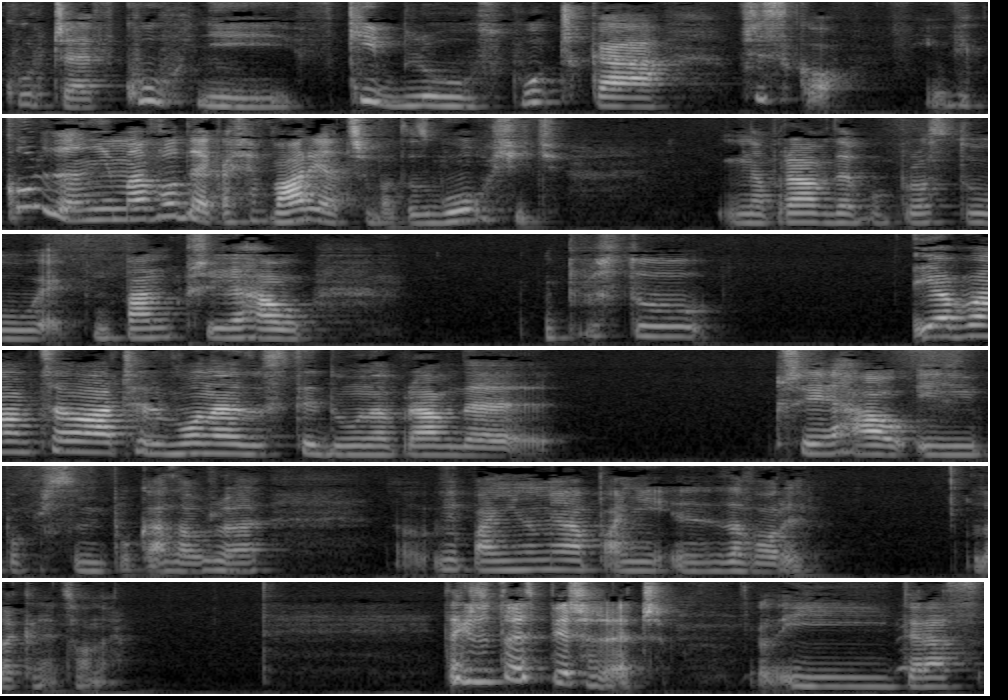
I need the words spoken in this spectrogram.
kurczę, w kuchni, w kiblu, spłuczka, wszystko. I mówię, kurde, nie ma wody, jakaś awaria, trzeba to zgłosić. I naprawdę po prostu, jak ten pan przyjechał, po prostu ja byłam cała czerwona ze wstydu, naprawdę. Przyjechał i po prostu mi pokazał, że no, wie pani, no miała pani y, zawory zakręcone. Także to jest pierwsza rzecz. I teraz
